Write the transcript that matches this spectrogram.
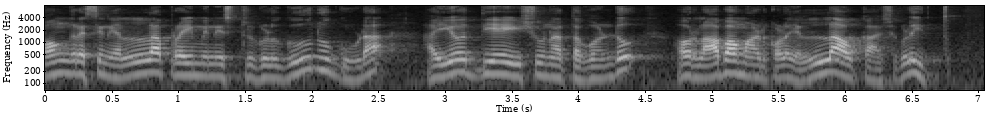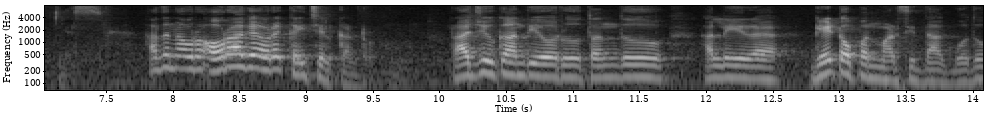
ಕಾಂಗ್ರೆಸ್ಸಿನ ಎಲ್ಲ ಪ್ರೈಮ್ ಮಿನಿಸ್ಟ್ರುಗಳಿಗೂ ಕೂಡ ಅಯೋಧ್ಯೆ ಇಶ್ಯೂನ ತಗೊಂಡು ಅವ್ರು ಲಾಭ ಮಾಡ್ಕೊಳ್ಳೋ ಎಲ್ಲ ಅವಕಾಶಗಳು ಇತ್ತು. ಅದನ್ನು ಅವರು ಅವರಾಗೆ ಅವರೇ ಕೈ ಚೆಲ್ಕೊಂಡ್ರು. ರಾಜೀವ್ ಗಾಂಧಿಯವರು ತಂದು ಅಲ್ಲಿ ಗೇಟ್ ಓಪನ್ ಮಾಡಿಸಿದ್ದಾಗ್ಬೋದು.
